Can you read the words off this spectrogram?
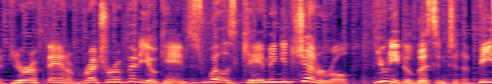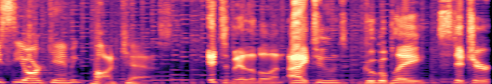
if you're a fan of retro video games as well as gaming in general, you need to listen to the VCR Gaming Podcast. It's available on iTunes, Google Play, Stitcher,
